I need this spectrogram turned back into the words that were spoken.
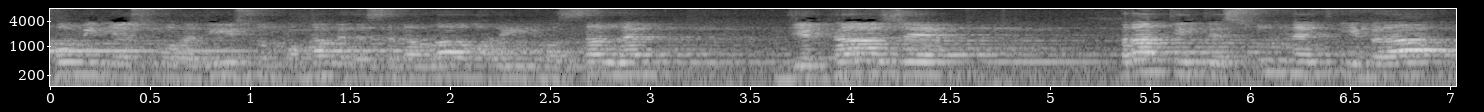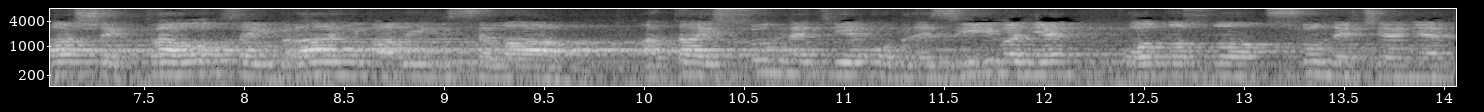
spominje su u hadisu Muhammeda sallallahu alaihi wa sallam gdje kaže pratite sunnet Ibra, vašeg praoca Ibrahim alaihi sallam a taj sunnet je obrezivanje, odnosno sunnećenje,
